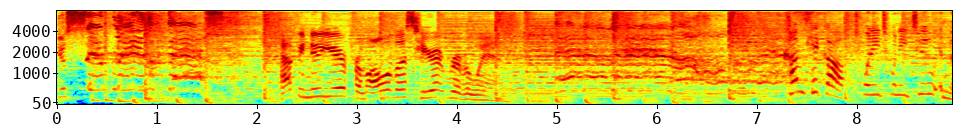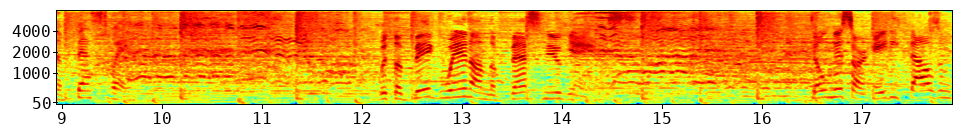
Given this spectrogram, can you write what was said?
You're simply the best. Happy New Year from all of us here at Riverwind. Come kick off 2022 in the best way. with a big win on the best new games. Don't miss our $80,000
